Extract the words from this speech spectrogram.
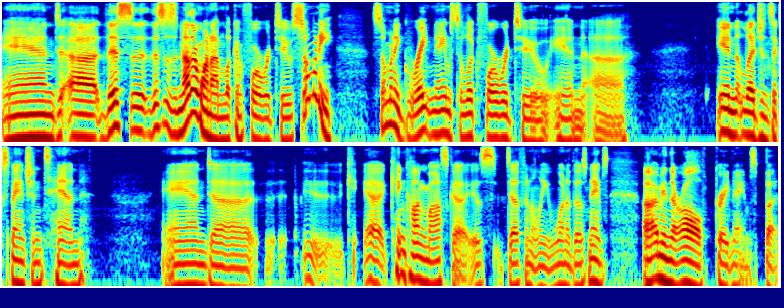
And uh, this uh, this is another one I'm looking forward to. So many so many great names to look forward to in uh, in Legends Expansion 10. And uh, uh, King Kong Mosca is definitely one of those names. Uh, I mean, they're all great names, but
